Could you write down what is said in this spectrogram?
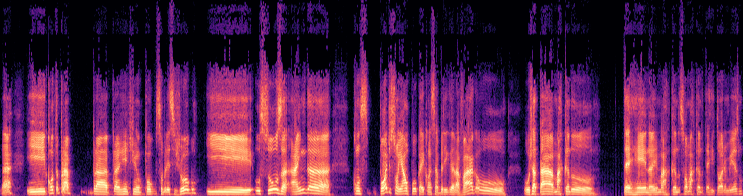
né? E conta para a gente um pouco sobre esse jogo. E o Souza ainda pode sonhar um pouco aí com essa briga da vaga ou, ou já está marcando terreno aí, marcando, só marcando território mesmo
